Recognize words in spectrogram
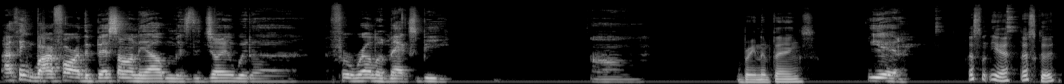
I think by far the best song on the album is the joint with uh Pharrell and Max B. Um, Bring them things. yeah, That's yeah, that's good.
